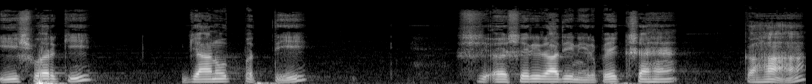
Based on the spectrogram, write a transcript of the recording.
ईश्वर की ज्ञानोत्पत्ति शरीरादि निरपेक्ष है, कहा,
